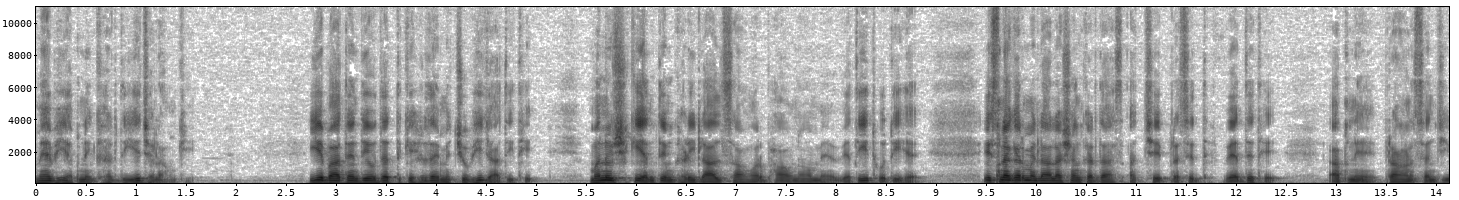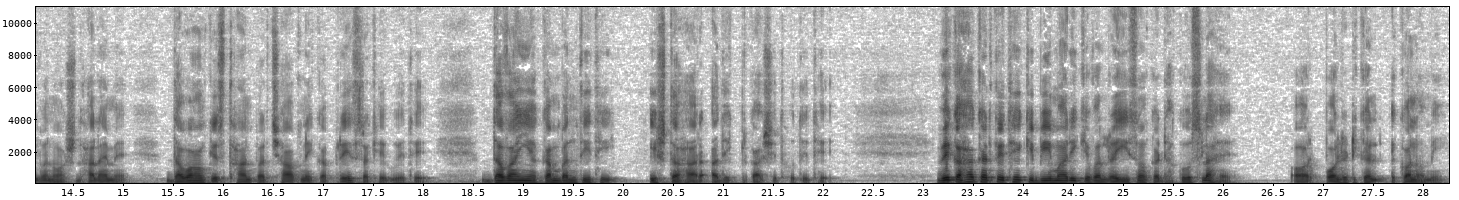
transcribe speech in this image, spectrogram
मैं भी अपने घर दिए जलाऊँगी। ये बातें देवदत्त के हृदय में चुभी जाती थी। मनुष्य की अंतिम घड़ी लालसाओं और भावनाओं में व्यतीत होती है। इस नगर में लाला शंकरदास अच्छे प्रसिद्ध वैद्य थे। अपने प्राण संजीवन औषधालय में दवाओं के स्थान पर छापने का प्रेस रखे हुए थे। दवाइयाँ कम बनती थी, इश्तहार अधिक प्रकाशित होते थे। वे कहा करते थे कि बीमारी केवल रईसों का ढकोसला है और पॉलिटिकल इकोनॉमी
